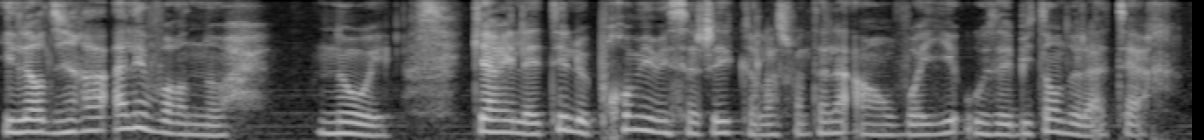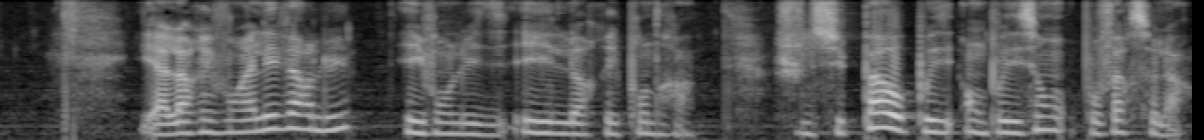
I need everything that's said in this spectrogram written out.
Il leur dira Allez voir Noé, Noé, car il a été le premier messager qu'Allah a envoyé aux habitants de la terre. Et alors ils vont aller vers lui et, ils vont lui, et il leur répondra Je ne suis pas en position pour faire cela.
